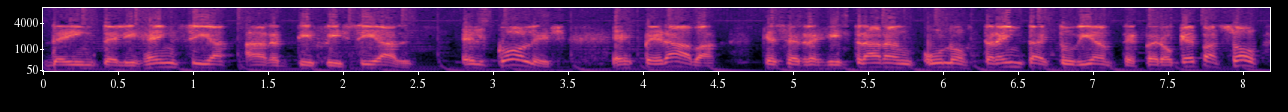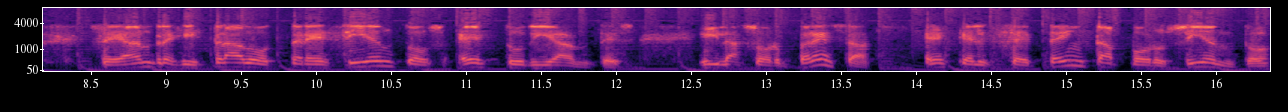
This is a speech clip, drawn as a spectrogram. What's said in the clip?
de inteligencia artificial. El college esperaba que se registraran unos 30 estudiantes, pero ¿qué pasó? Se han registrado 300 estudiantes y la sorpresa es que el 70%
